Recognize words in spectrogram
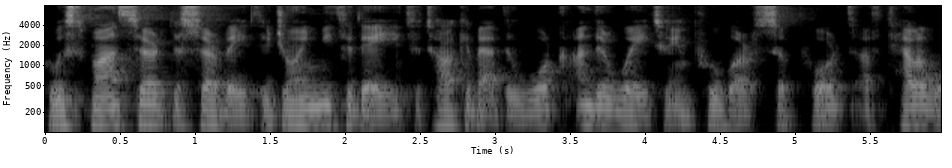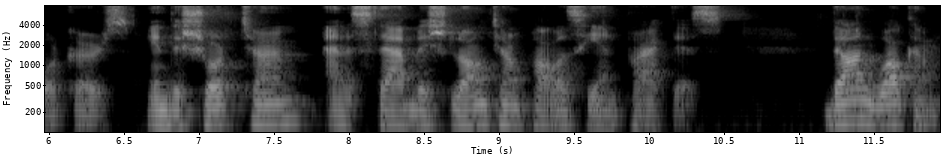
who sponsored the survey, to join me today to talk about the work underway to improve our support of teleworkers in the short term and establish long term policy and practice. Don, welcome.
